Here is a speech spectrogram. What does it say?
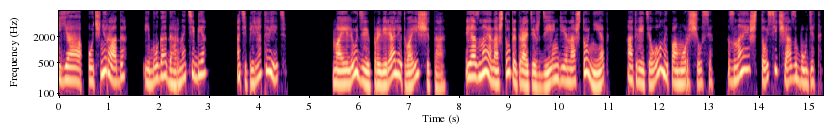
«Я очень рада и благодарна тебе. А теперь ответь». «Мои люди проверяли твои счета. Я знаю, на что ты тратишь деньги, на что нет», — ответил он и поморщился, зная, что сейчас будет.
